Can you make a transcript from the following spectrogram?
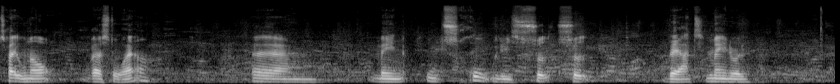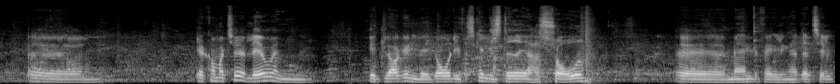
300 år, restaureret. Øh, med en utrolig sød, sød vært, Manuel. Øh, jeg kommer til at lave en, et blogindlæg over de forskellige steder, jeg har sovet øh, med anbefalinger dertil.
